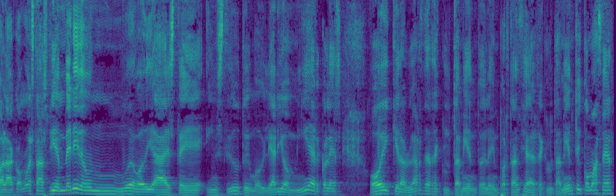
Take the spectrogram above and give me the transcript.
hola, ¿cómo estás? Bienvenido un nuevo día a este Instituto Inmobiliario miércoles. Hoy quiero hablar de reclutamiento, de la importancia del reclutamiento y cómo hacer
